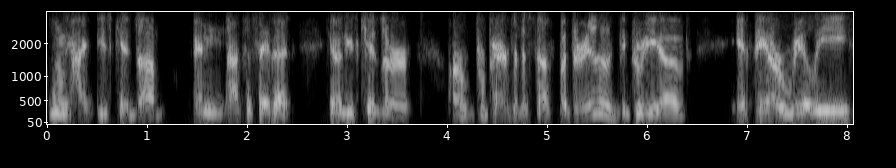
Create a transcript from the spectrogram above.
when we hype these kids up, and not to say that you know these kids are are prepared for this stuff, but there is a degree of if they are really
